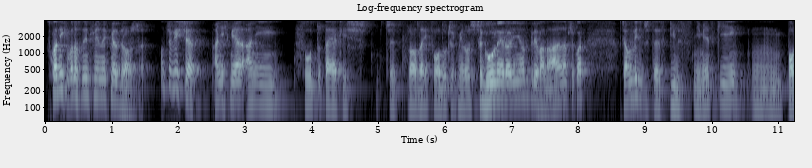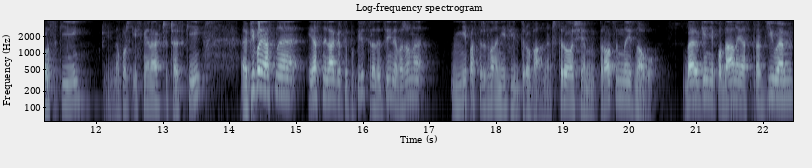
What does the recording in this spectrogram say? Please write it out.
Składniki wodoodmienny chmiel drożdże. Oczywiście ani chmiel, ani słód tutaj jakiś, czy rodzaj słodu, czy chmielu szczególnej roli nie odgrywa. No ale na przykład chciałbym wiedzieć, czy to jest pils niemiecki, mm, polski, czyli na polskich chmielach, czy czeski. E, Piwo jasne, jasny lager typu pils, tradycyjne, ważone, niepasteryzowane, niefiltrowane. 4,8%, no i znowu. BLG nie podane, ja sprawdziłem.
